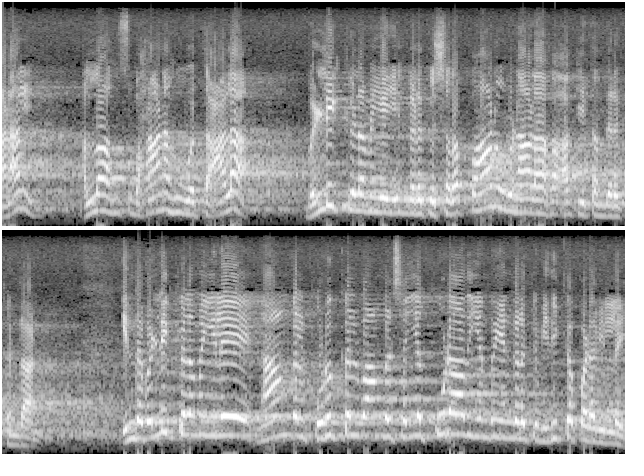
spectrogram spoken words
ஆனால் அல்லாஹு சுப்ஹானஹு வ வெள்ளிக்கிழமையை எங்களுக்கு சிறப்பான ஒரு நாளாக ஆக்கி தந்திருக்கின்றான். இந்த வெள்ளிக்கிழமையிலே நாங்கள் கொடுக்கல் வாங்கல் செய்யக்கூடாது என்று எங்களுக்கு விதிக்கப்படவில்லை.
